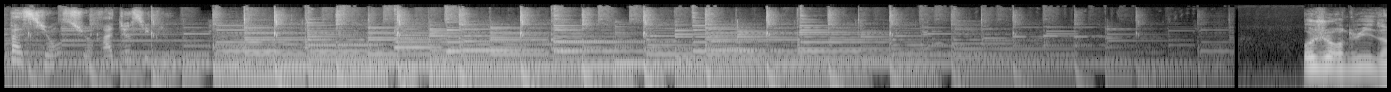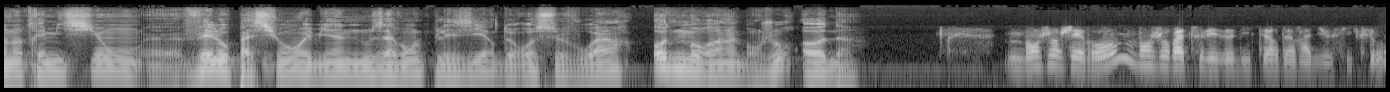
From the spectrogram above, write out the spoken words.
Passion sur Radio Cyclo. Aujourd'hui, dans notre émission euh, Vélo Passion, eh bien, nous avons le plaisir de recevoir Aude Morin. Bonjour Aude. Bonjour Jérôme, bonjour à tous les auditeurs de Radio Cyclo.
